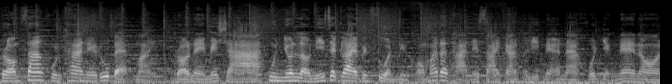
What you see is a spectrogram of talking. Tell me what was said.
พร้อมสร้างคุณค่าในรูปแบบใหม่ เพราะในไม่ช้าหุ่นยนต์เหล่านี้จะกลายเป็นส่วนหนึ่งของมาตรฐานในสายการผลิตในอนาคตอย่างแน่นอน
